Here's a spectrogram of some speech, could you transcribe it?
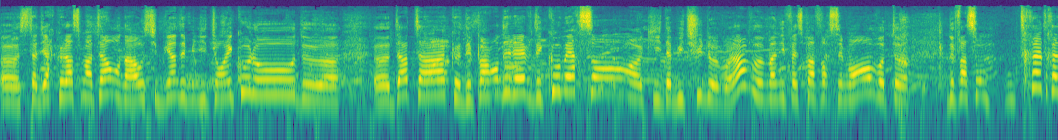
euh, c'est-à-dire que là ce matin on a aussi bien des militants écolos, euh, euh, d'attaques, des parents d'élèves, des commerçants euh, qui d'habitude euh, voilà, ne manifestent pas forcément, votent euh, de façon très très,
